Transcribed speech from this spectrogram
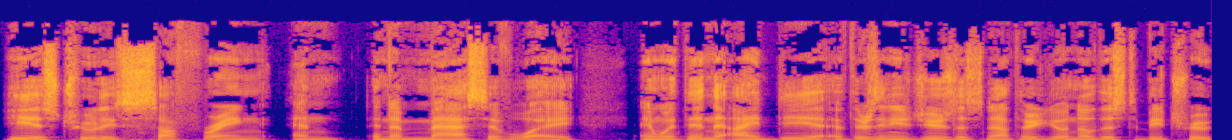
He is truly suffering and in a massive way. And within the idea, if there's any Jews listening out there, you'll know this to be true.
